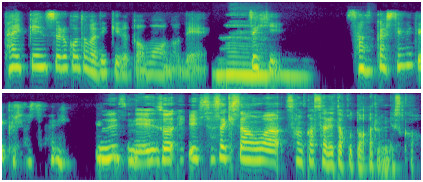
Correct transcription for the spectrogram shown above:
体験することができると思うので、うんぜひ参加してみてください。そうですね。そえ、佐々木さんは参加されたことあるんですか？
